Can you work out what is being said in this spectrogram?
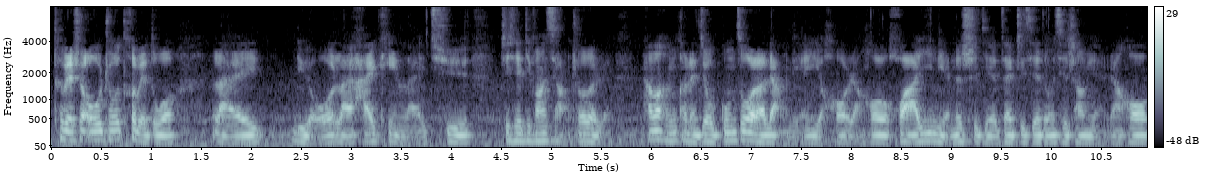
特别是欧洲特别多来旅游来 hiking 来去这些地方享受的人。他们很可能就工作了两年以后，然后花一年的时间在这些东西上面，然后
